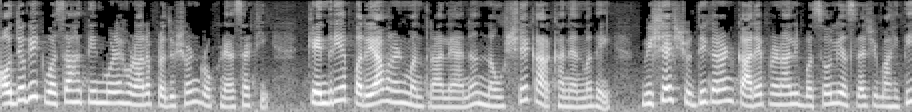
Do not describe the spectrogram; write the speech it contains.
औद्योगिक वसाहतींमुळे होणारं प्रदूषण रोखण्यासाठी केंद्रीय पर्यावरण मंत्रालयानं नऊशे कारखान्यांमध्ये विशेष शुद्धीकरण कार्यप्रणाली बसवली असल्याची माहिती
